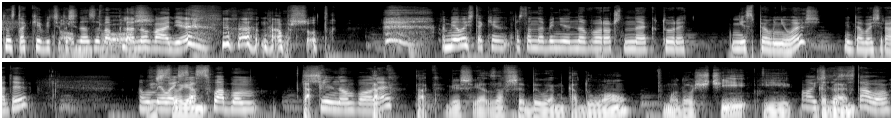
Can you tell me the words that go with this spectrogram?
to jest takie, wiecie, to O się nazywa Boże. planowanie naprzód. A miałeś takie postanowienie noworoczne, które nie spełniłeś? Nie dałeś rady? Albo Wiesz co, miałeś ja- za słabą, Tak, silną wolę? Tak, tak. Wiesz, ja zawsze byłem gadułą w młodości i Oj, się gadałem, zostało.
